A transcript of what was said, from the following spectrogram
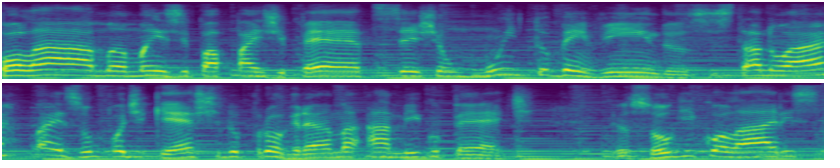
Olá, mamães e papais de pet, sejam muito bem-vindos. Está no ar mais um podcast do programa Amigo Pet. Eu sou o Gui Colares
